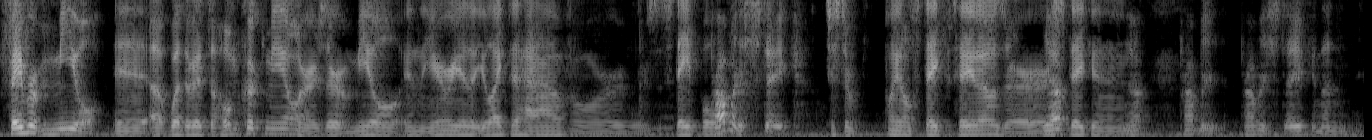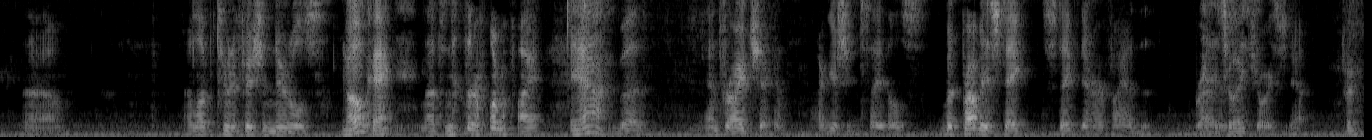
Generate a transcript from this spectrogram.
Favorite meal, uh, whether it's a home cooked meal or is there a meal in the area that you like to have, or there's a staple? probably a steak. Just a plain old steak, potatoes, or Yep. steak and. Yep. Probably probably steak, and then um, I love tuna fish and noodles. Oh, Okay. That's another one of my Yeah. but and fried chicken. I guess you'd say those, but probably a steak steak dinner if I had the Had choice. choice. Yeah. Perfect.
